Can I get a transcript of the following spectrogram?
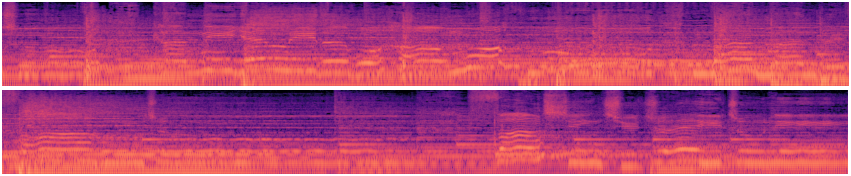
看你眼里的我好模糊，慢慢被放逐，放心去追逐你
